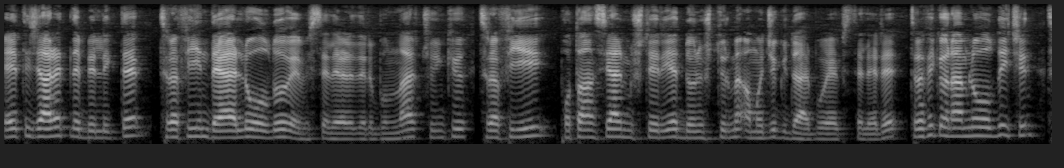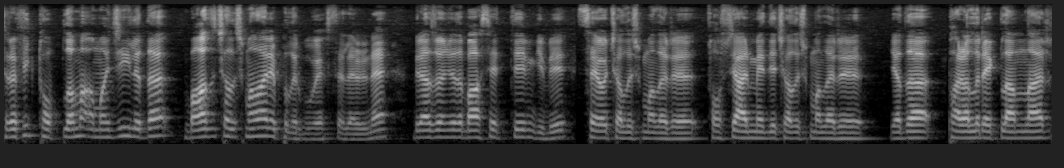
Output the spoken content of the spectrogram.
e-ticaretle birlikte trafiğin değerli olduğu web siteleridir bunlar. Çünkü trafiği potansiyel müşteriye dönüştürme amacı güder bu web siteleri. Trafik önemli olduğu için trafik toplama amacıyla da bazı çalışmalar yapılır bu web sitelerine. Biraz önce de bahsettiğim gibi SEO çalışmaları, sosyal medya çalışmaları ya da paralı reklamlar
